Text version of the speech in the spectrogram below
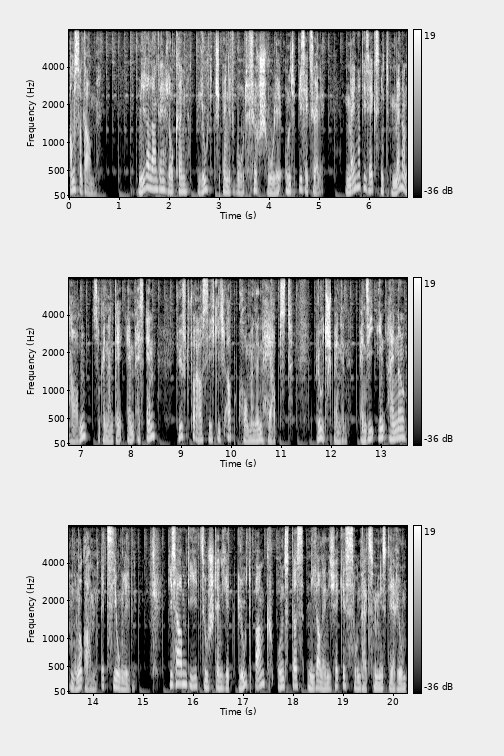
Amsterdam. Niederlande locken Blutspendeverbot für Schwule und Bisexuelle. Männer, die Sex mit Männern haben, sogenannte MSM, dürfen voraussichtlich ab kommendem Herbst Blut spenden, wenn sie in einer monogamen Beziehung leben. Dies haben die zuständige Blutbank und das niederländische Gesundheitsministerium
